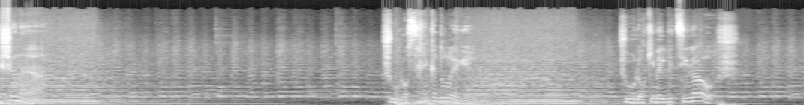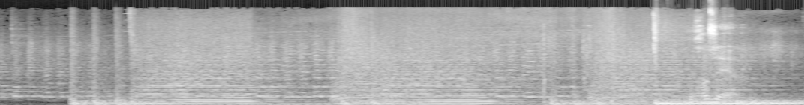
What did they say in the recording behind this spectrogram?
שנה. שהוא לא שיחק כדורגל. שהוא לא קיבל ביצים לראש.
